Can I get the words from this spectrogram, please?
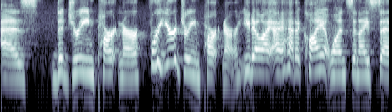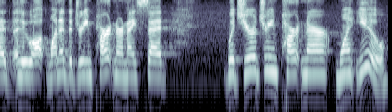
as the dream partner for your dream partner. You know, I, I, had a client once and I said, who wanted the dream partner, and I said, Would your dream partner want you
